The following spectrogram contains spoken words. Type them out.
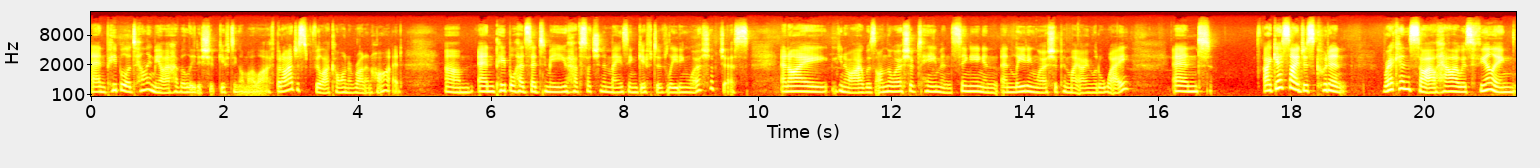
And people are telling me I have a leadership gifting on my life, but I just feel like I want to run and hide. Um, and people had said to me, You have such an amazing gift of leading worship, Jess. And I, you know, I was on the worship team and singing and, and leading worship in my own little way. And I guess I just couldn't reconcile how I was feeling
